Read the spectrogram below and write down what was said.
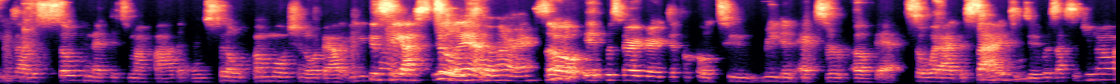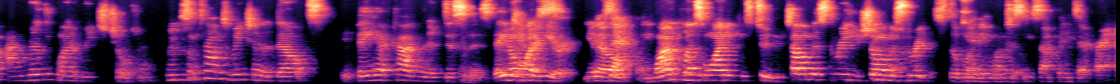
because I was so connected to my father and so emotional about it. And you can see I still am. Still so it was very, very difficult to read an excerpt of that. So what I decided mm-hmm. to do was I said, you know, I really want to reach children. Mm-hmm. Sometimes reaching adults, if they have cognitive dissonance, they don't yes. want to hear it. You know, exactly. one plus mm-hmm. one equals two. You tell them it's three, you show them it's mm-hmm. three, it's still going to want to see something different.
